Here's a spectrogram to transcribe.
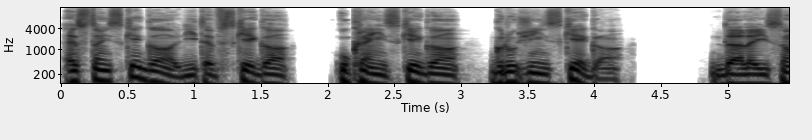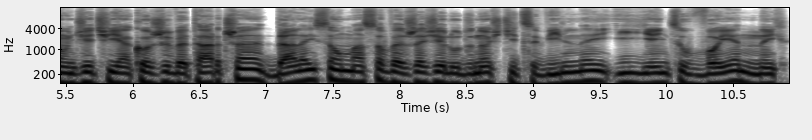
estońskiego, litewskiego, ukraińskiego, gruzińskiego. Dalej są dzieci jako żywe tarcze, dalej są masowe rzezie ludności cywilnej i jeńców wojennych,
